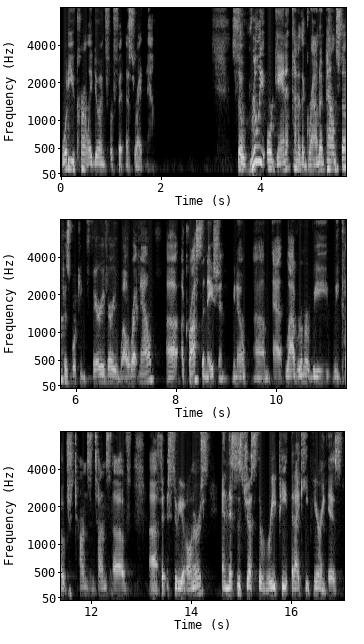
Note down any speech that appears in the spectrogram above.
what are you currently doing for fitness right now? So really organic, kind of the ground and pound stuff is working very, very well right now uh, across the nation. You know, um, at Loud Rumor, we we coach tons and tons of uh, fitness studio owners, and this is just the repeat that I keep hearing is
